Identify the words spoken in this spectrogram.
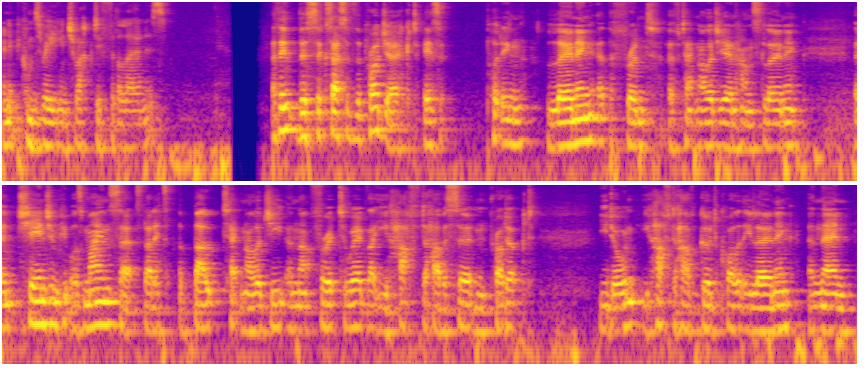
and it becomes really interactive for the learners. I think the success of the project is putting learning at the front of technology enhanced learning and changing people's mindsets that it's about technology and that for it to work that you have to have a certain product. You don't. You have to have good quality learning and then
